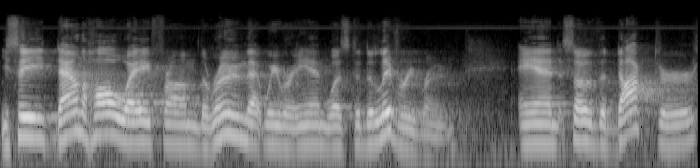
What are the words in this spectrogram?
You see, down the hallway from the room that we were in was the delivery room. And so the doctors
